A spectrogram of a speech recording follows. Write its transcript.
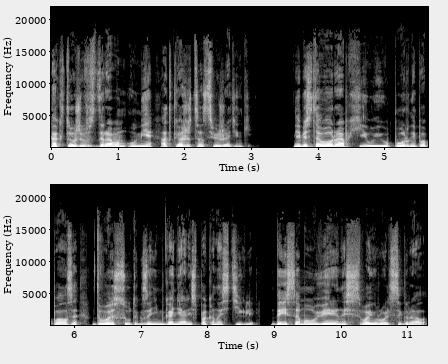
А кто же в здравом уме откажется от свежатинки? И без того раб хилый и упорный попался, двое суток за ним гонялись, пока настигли, да и самоуверенность свою роль сыграла.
